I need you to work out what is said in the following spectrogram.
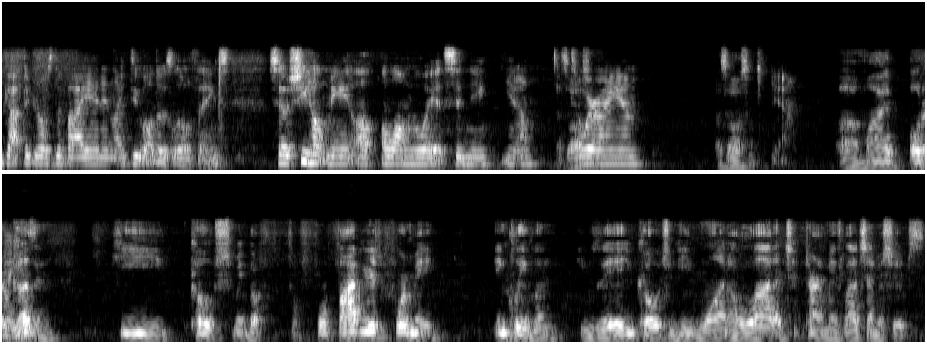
got the girls to buy in and like do all those little things. So she helped me all, along the way at Sidney, you know, That's awesome. to where I am. That's awesome. Yeah. Uh, my older cousin, he coached maybe about four, four, five years before me in Cleveland. He was an AAU coach and he won a lot of ch- tournaments, a lot of championships.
